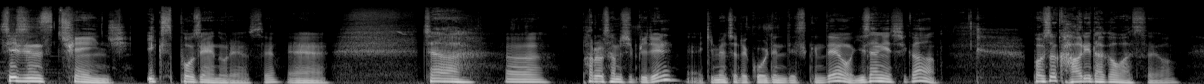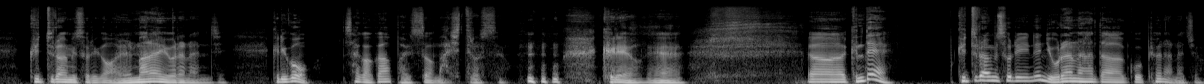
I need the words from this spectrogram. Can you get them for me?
Seasons Change 익스포즈의 노래였어요. 예. 자, 어, 8월 31일 예, 김현철의 골든 디스크인데요. 이상해 씨가 벌써 가을이 다가왔어요. 귀뚜라미 소리가 얼마나 요란한지. 그리고 사과가 벌써 맛이 들었어요. 그래요. 예. 어, 근데 귀뚜라미 소리는 요란하다고 표현 안 하죠.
